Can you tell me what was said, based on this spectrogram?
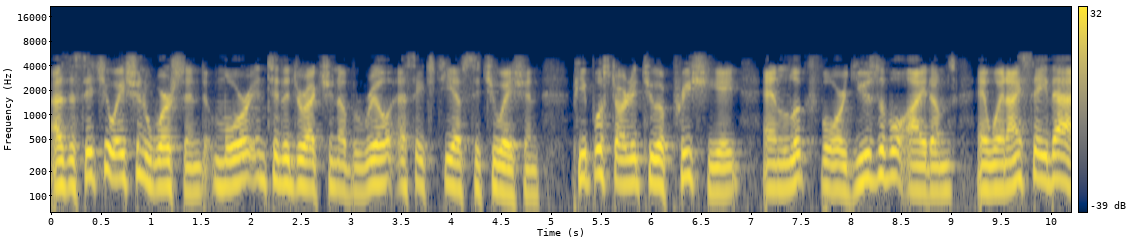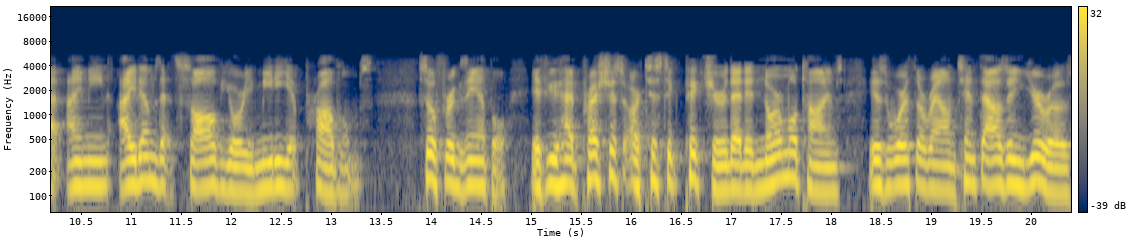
As the situation worsened more into the direction of real SHTF situation, people started to appreciate and look for usable items, and when I say that, I mean items that solve your immediate problems. So, for example, if you had precious artistic picture that in normal times is worth around 10,000 euros,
